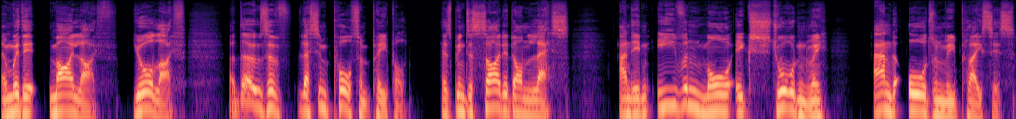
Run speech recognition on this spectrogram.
and with it my life, your life, and those of less important people, has been decided on less, and in even more extraordinary and ordinary places.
